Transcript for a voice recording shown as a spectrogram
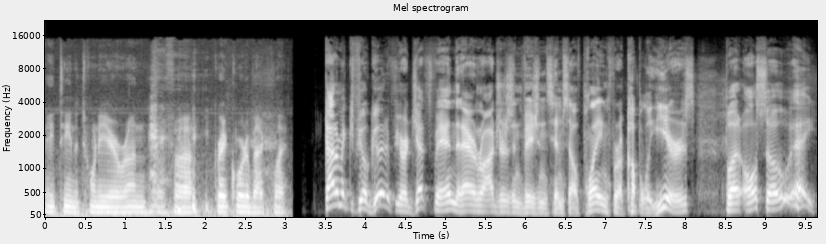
18 to 20 year run of uh, great quarterback play. Got to make you feel good if you're a Jets fan that Aaron Rodgers envisions himself playing for a couple of years. But also, hey,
